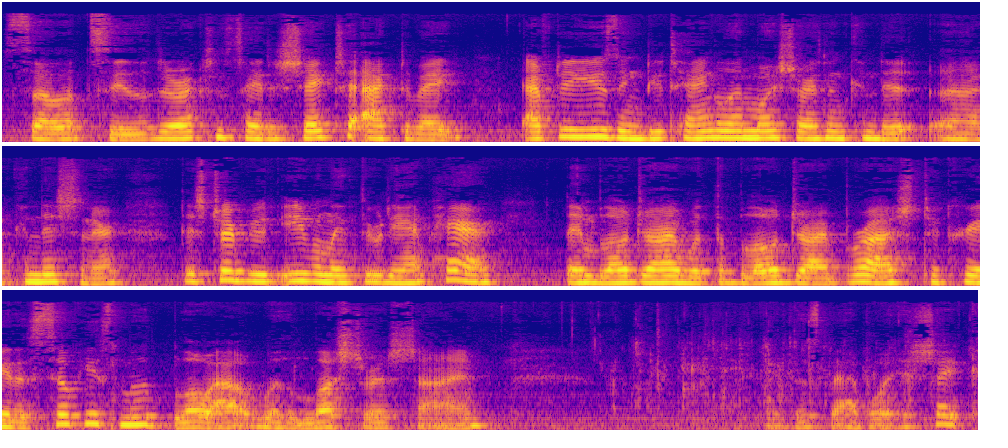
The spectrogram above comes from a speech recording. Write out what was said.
So let's see, the directions say to shake to activate. After using detangle and moisturizing condi uh, conditioner, distribute evenly through damp hair. Then blow dry with the blow dry brush to create a silky smooth blowout with lustrous shine. Give this bad boy a shake.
